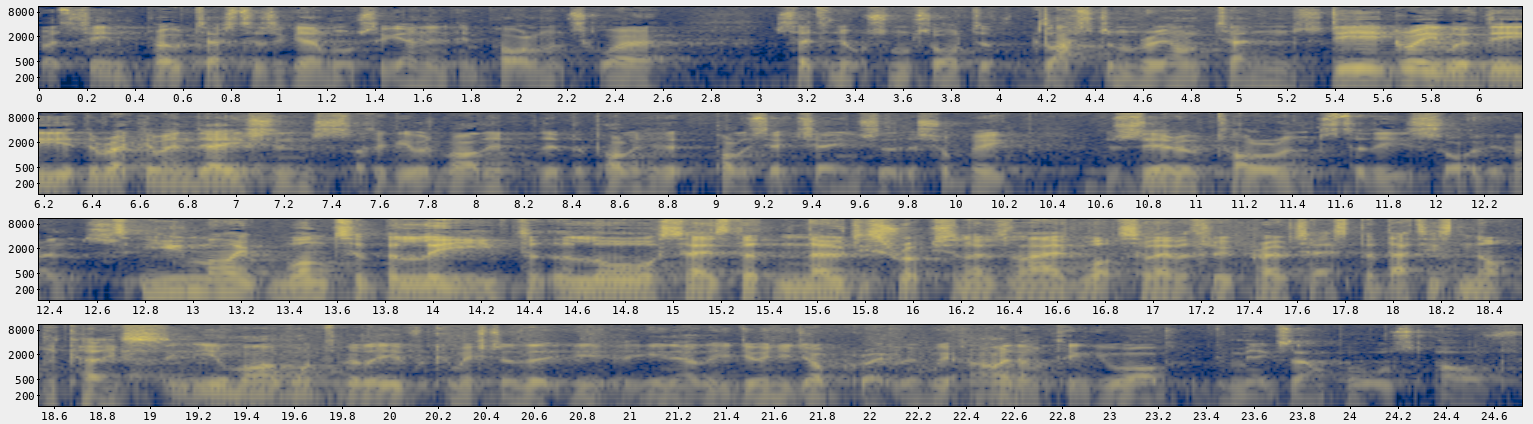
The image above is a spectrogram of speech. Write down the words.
We've seen protesters again, once again, in, in Parliament Square, setting up some sort of Glastonbury on Thames. Do you agree with the, the recommendations, I think it was by the, the, the policy, policy exchange, that there should be zero tolerance to these sort of events? You might want to believe that the law says that no disruption is allowed whatsoever through protest, but that is not the case. I think you might want to believe, Commissioner, that, you, you know, that you're doing your job correctly, and we, I don't think you are. Give me examples of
